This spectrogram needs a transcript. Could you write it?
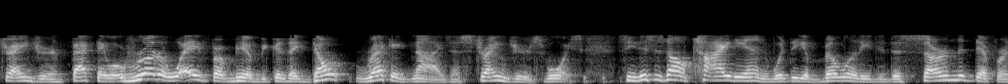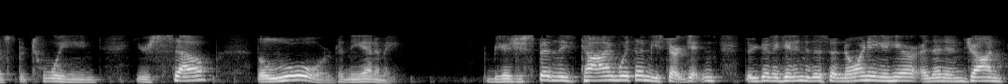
stranger. In fact, they will run away from him because they don't recognize a stranger's voice. See, this is all tied in with the ability to discern the difference between yourself, the Lord, and the enemy. Because you spend this time with them, you start getting, you're going to get into this anointing here, and then in John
